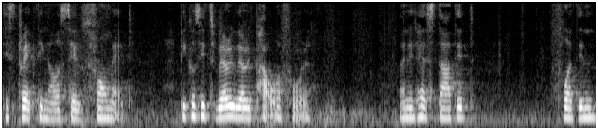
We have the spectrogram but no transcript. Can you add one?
distracting ourselves from it. Because it's very, very powerful. When it has started 14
